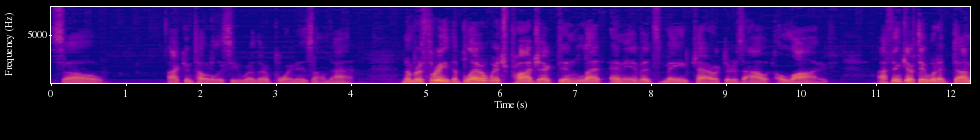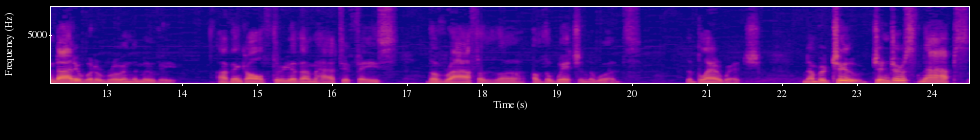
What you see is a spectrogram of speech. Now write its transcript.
So I can totally see where their point is on that. Number three, the Blair Witch Project didn't let any of its main characters out alive. I think if they would have done that, it would have ruined the movie. I think all three of them had to face the wrath of the of the witch in the woods, the Blair Witch. Number two, Ginger Snaps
